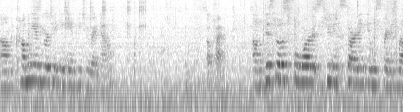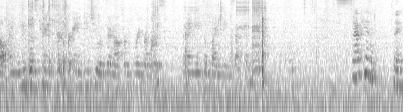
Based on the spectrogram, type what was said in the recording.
Um, how many of you are taking A&P2 right now? Okay. Um, this goes for students starting in the spring as well. I need those transcripts for A&P2 if they're not from Three Rivers, and I need them by June second. Second thing,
